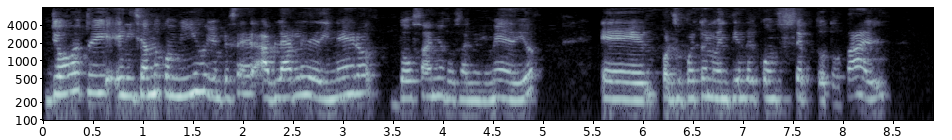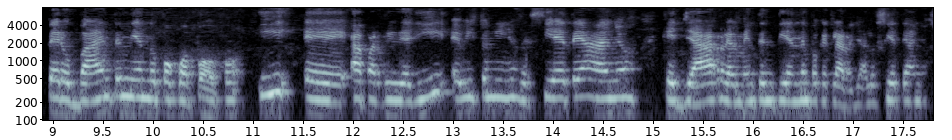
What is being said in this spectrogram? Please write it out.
yo estoy iniciando con mi hijo, yo empecé a hablarles de dinero dos años, dos años y medio. Eh, por supuesto no entiende el concepto total, pero va entendiendo poco a poco. Y eh, a partir de allí he visto niños de siete años que ya realmente entienden, porque claro, ya a los siete años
